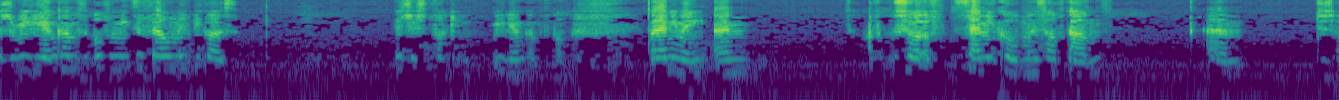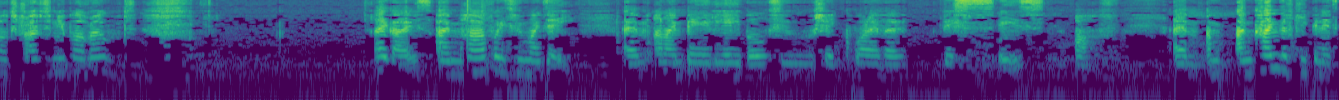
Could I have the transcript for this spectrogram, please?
it's really uncomfortable for me to film it because it's just fucking really uncomfortable. But anyway, um, sort of semi-cooled myself down. Um, just about to drive to Newport Road. Hi guys, I'm halfway through my day, um, and I'm barely able to shake whatever this is off. Um, I'm, I'm kind of keeping it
